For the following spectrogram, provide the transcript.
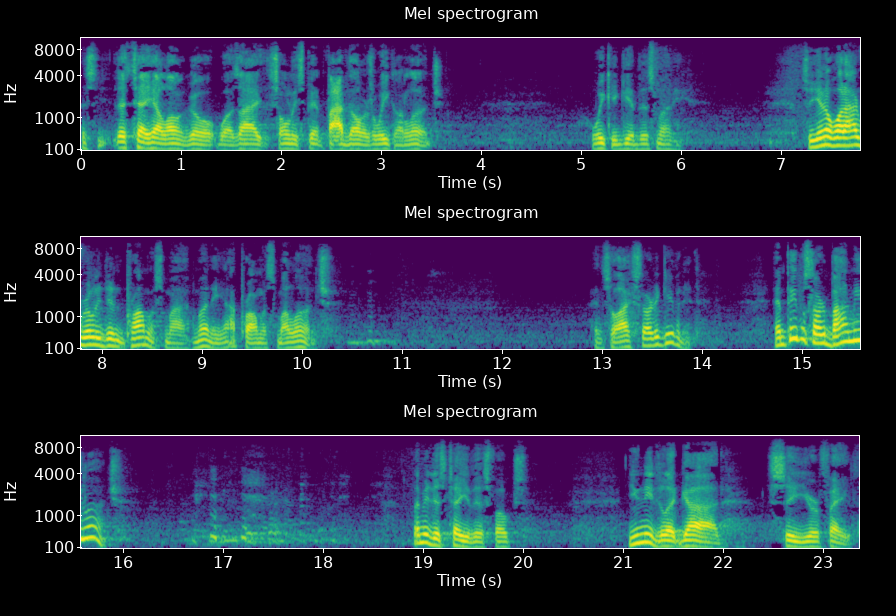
let's, let's tell you how long ago it was. I only spent $5 a week on lunch. We could give this money. So, you know what? I really didn't promise my money, I promised my lunch. And so I started giving it. And people started buying me lunch. let me just tell you this, folks. You need to let God see your faith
